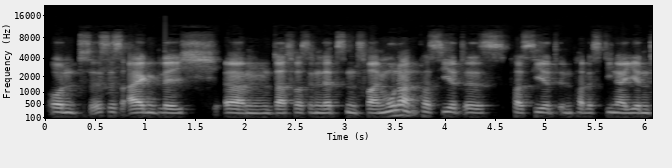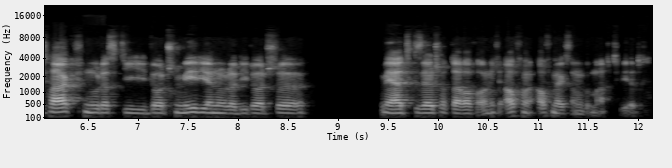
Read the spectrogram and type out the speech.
Und es ist eigentlich ähm, das, was in den letzten zwei Monaten passiert ist, passiert in Palästina jeden Tag, nur dass die deutschen Medien oder die deutsche Mehrheitsgesellschaft darauf auch nicht auf, aufmerksam gemacht wird.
